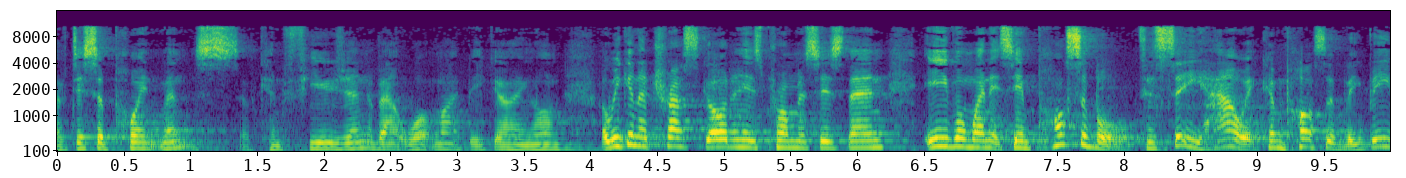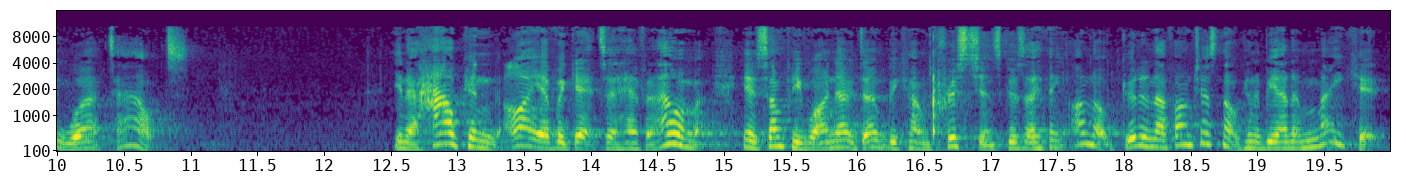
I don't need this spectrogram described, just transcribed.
of disappointments, of confusion about what might be going on? Are we going to trust God and His promises then, even when it's impossible to see how it can possibly be worked out? You know, how can I ever get to heaven? How am I? You know, some people I know don't become Christians because they think, I'm not good enough. I'm just not going to be able to make it.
